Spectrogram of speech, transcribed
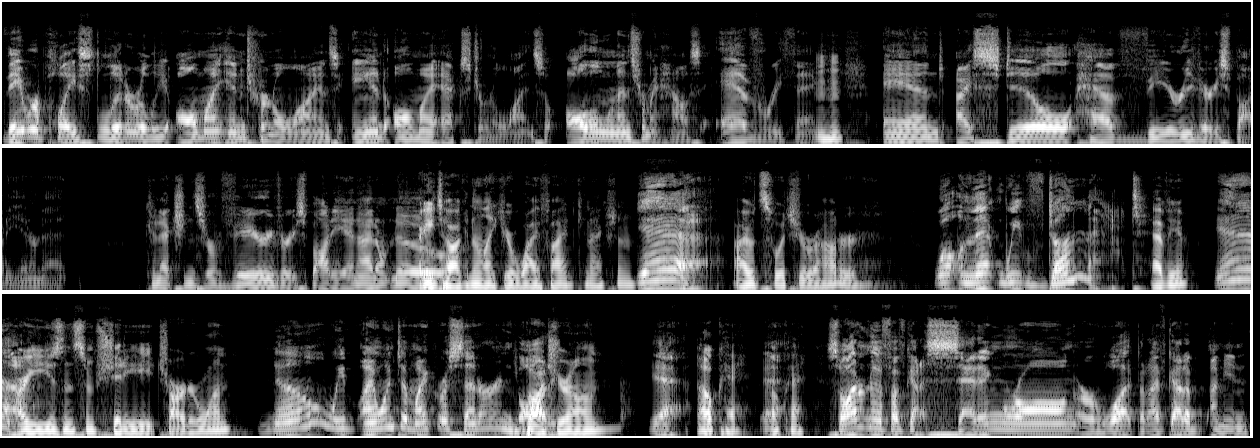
They replaced literally all my internal lines and all my external lines. So, all the lines for my house, everything. Mm-hmm. And I still have very, very spotty internet. Connections are very, very spotty. And I don't know. Are you talking to like your Wi-Fi connection? Yeah. I would switch your router. Well, and then we've done that. Have you? Yeah. Are you using some shitty charter one? No, we. I went to Micro Center and You bought, bought your own? Yeah. Okay. Yeah. Okay. So I don't know if I've got a setting wrong or what, but I've got a. I mean,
